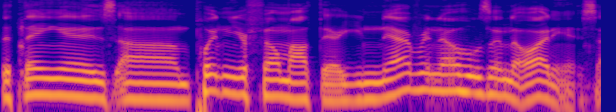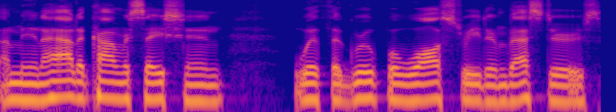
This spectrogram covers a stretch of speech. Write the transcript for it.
the thing is, um, putting your film out there, you never know who's in the audience. I mean, I had a conversation with a group of Wall Street investors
